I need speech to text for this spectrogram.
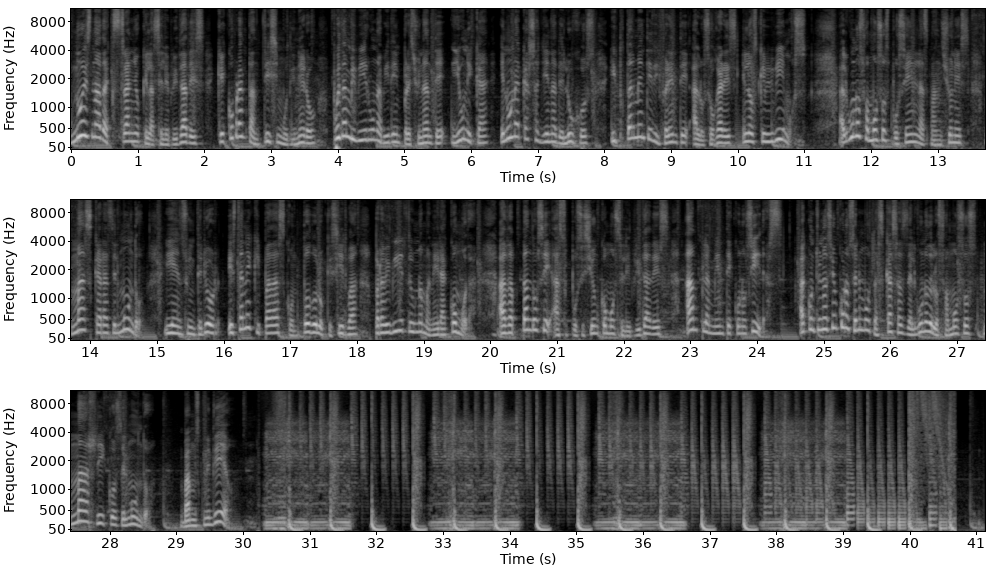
No es nada extraño que las celebridades que cobran tantísimo dinero puedan vivir una vida impresionante y única en una casa llena de lujos y totalmente diferente a los hogares en los que vivimos. Algunos famosos poseen las mansiones más caras del mundo y en su interior están equipadas con todo lo que sirva para vivir de una manera cómoda, adaptándose a su posición como celebridades ampliamente conocidas. A continuación conoceremos las casas de algunos de los famosos más ricos del mundo. Vamos con el video.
